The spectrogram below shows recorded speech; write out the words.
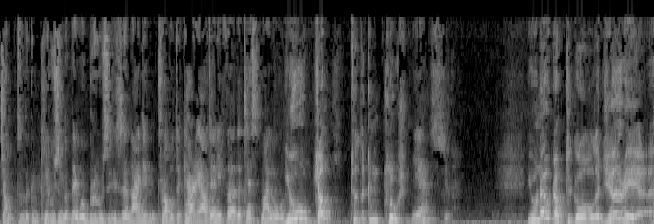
jumped to the conclusion that they were bruises, and I didn't trouble to carry out any further test, my lord. You jumped to the conclusion? Yes. You know, Dr. Gall, the jury uh,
